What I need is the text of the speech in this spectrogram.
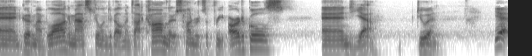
And go to my blog, masculinedevelopment.com. There's hundreds of free articles. And yeah, do it. Yeah,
